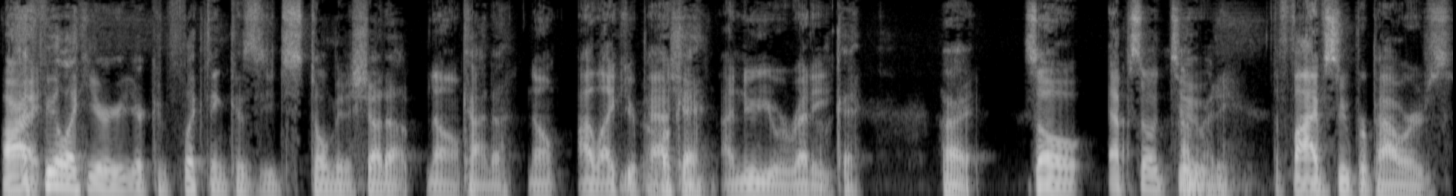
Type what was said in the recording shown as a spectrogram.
all I feel like you're you're conflicting because you just told me to shut up. no, Kind of. no, I like your passion. Okay. I knew you were ready. Okay. All right. So, episode two, the five superpowers.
